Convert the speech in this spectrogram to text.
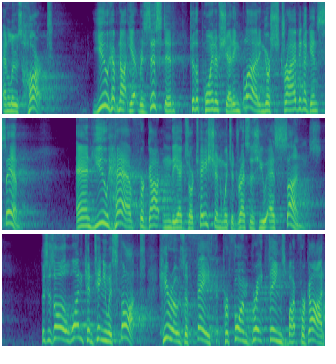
and lose heart. You have not yet resisted to the point of shedding blood, and you're striving against sin. And you have forgotten the exhortation which addresses you as sons. This is all one continuous thought. Heroes of faith performed great things for God,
